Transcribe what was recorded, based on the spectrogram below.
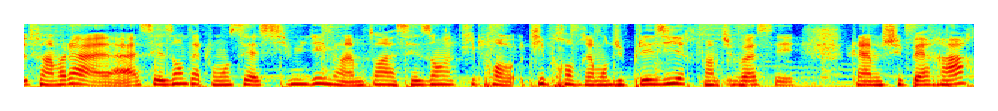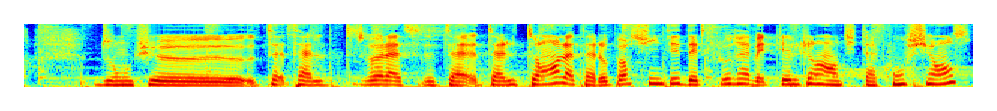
Enfin, voilà, à 16 ans, t'as commencé à simuler, mais en même temps, à 16 ans, qui prend, qui prend vraiment du plaisir? Enfin, tu vois, c'est quand même super rare. Donc, euh, t'as, voilà, le temps, là, t'as l'opportunité d'explorer avec quelqu'un en qui t'as confiance.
